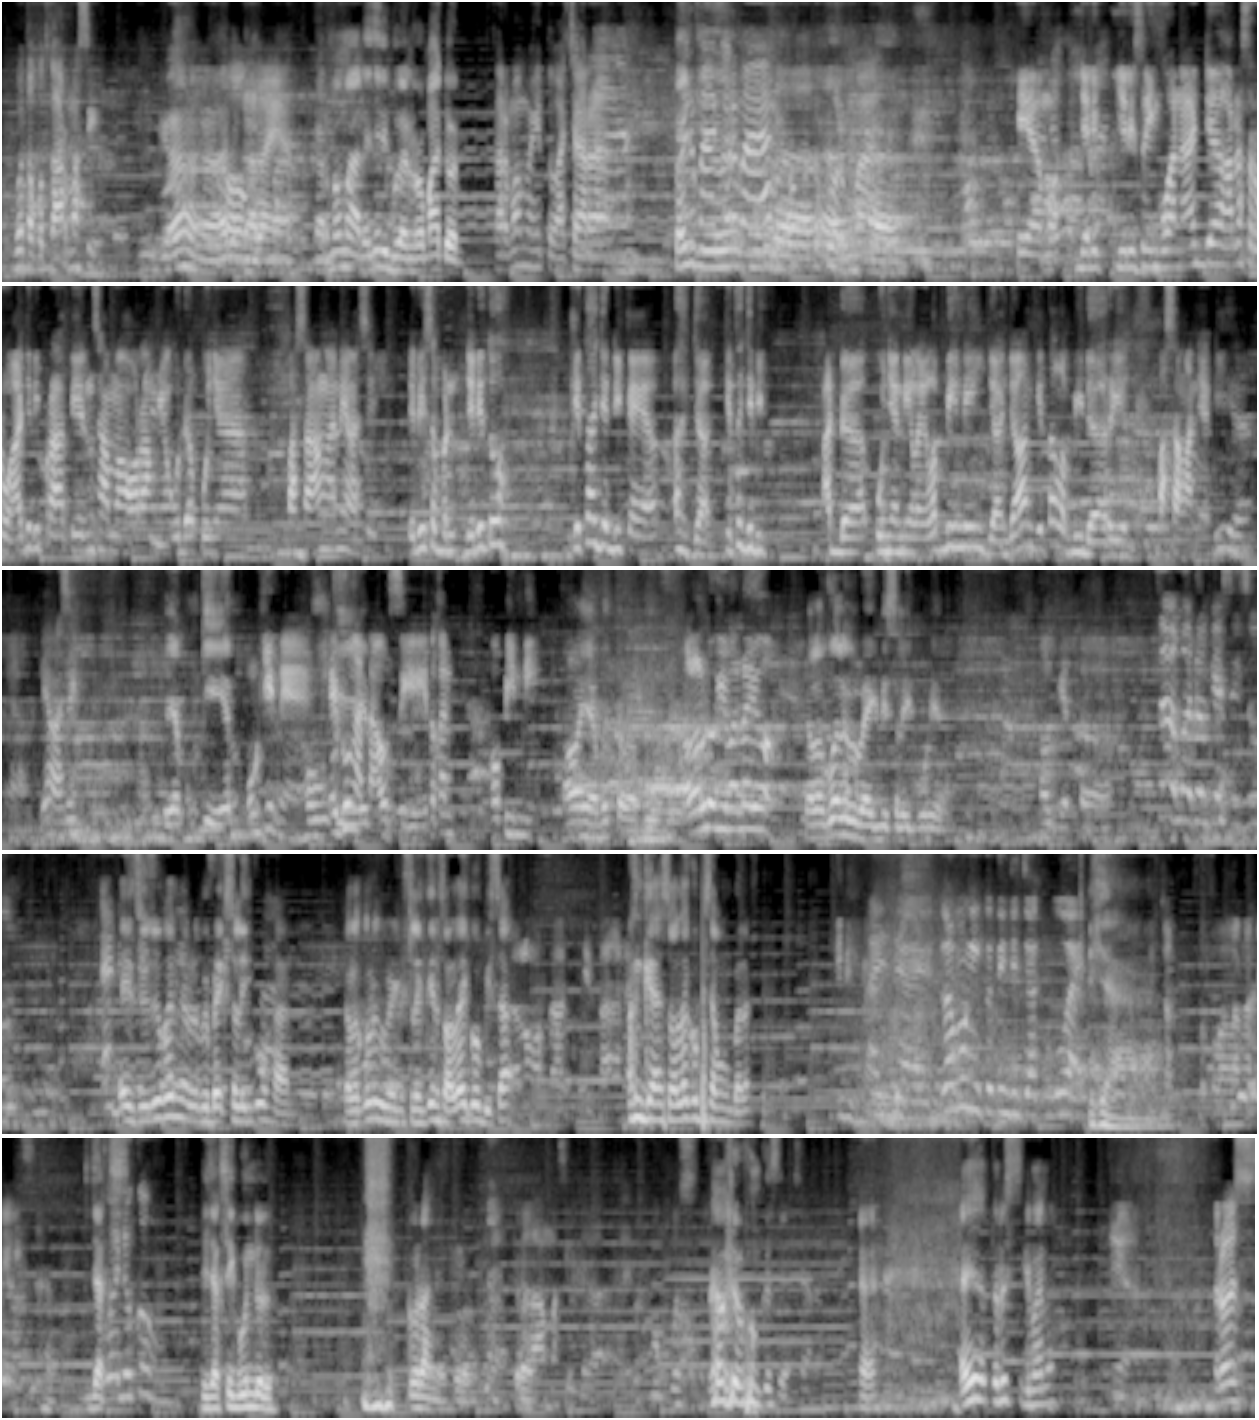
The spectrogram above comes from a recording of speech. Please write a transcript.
Gue takut karma sih. Enggak, enggak ada Oh, enggak karma. ya. Karma mah adanya di bulan Ramadan. Karma mah itu acara Thank Kurma, you. kurma. Kurma. Kurma. Iya mau jadi jadi selingkuhan aja karena seru aja diperhatiin sama orang yang udah punya pasangan ya sih. Jadi seben jadi tuh kita jadi kayak ah kita jadi ada punya nilai lebih nih. Jangan-jangan kita lebih dari pasangannya dia. Ya nggak sih? Ya mungkin. Mungkin ya. Mungkin. Eh gue nggak tahu sih. Itu kan opini. Oh iya betul. Kalau lu gimana yuk? Kalau gue lebih baik diselingkuhin. Oh gitu. sama dong kayak Sisu eh Eh Zuzu kan lebih baik selingkuhan. Kalau gue lebih baik selingkuhin soalnya gue bisa usah cintaan. enggak soalnya gue bisa membalas. Ini aja lo mau ngikutin jejak gue Iya. petualangan Elisa. Jejak gue dukung jejak si gundul. kurang ya kurang Udah kurang lama sih udah bungkus. udah bungkus ya Eh. ayo terus gimana Iya. Terus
